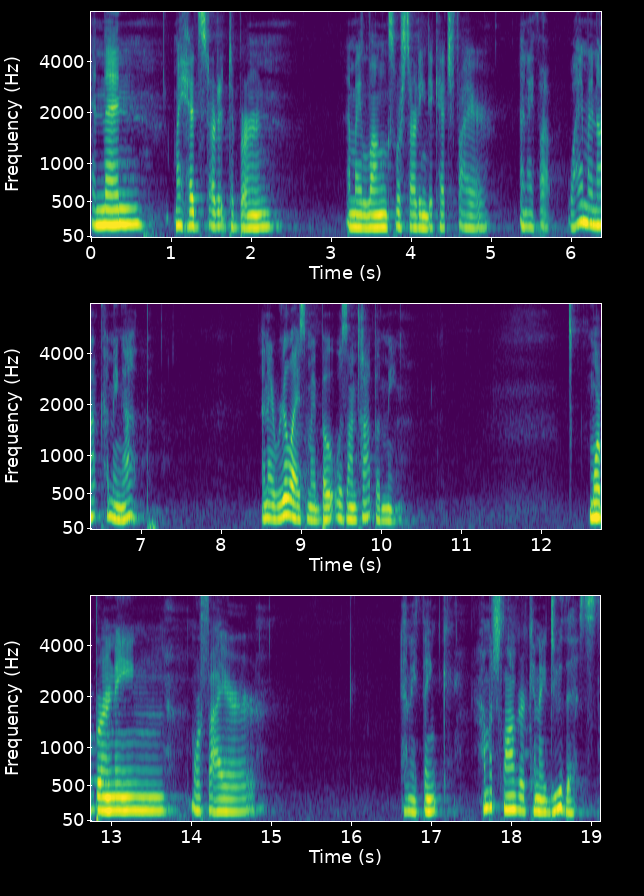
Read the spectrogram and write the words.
And then my head started to burn, and my lungs were starting to catch fire. And I thought, Why am I not coming up? And I realized my boat was on top of me. More burning, more fire. And I think, How much longer can I do this?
